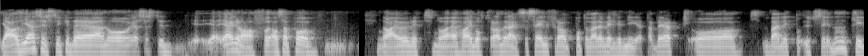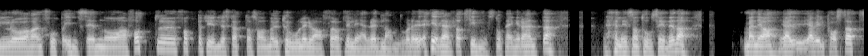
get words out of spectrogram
ja, altså jeg syns ikke det er noe Jeg, det, jeg, jeg er glad for Altså på nå, litt, nå, har jeg gått fra en reise selv fra å være veldig nyetablert og være litt på utsiden, til å ha en fot på innsiden og ha fått, uh, fått betydelig støtte. og sånn. Jeg er utrolig glad for at vi lever i et land hvor det i det hele tatt finnes noe penger å hente. Litt sånn tosidig, da. Men ja, jeg, jeg vil påstå at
